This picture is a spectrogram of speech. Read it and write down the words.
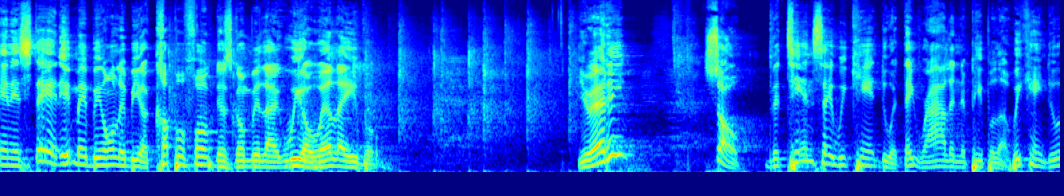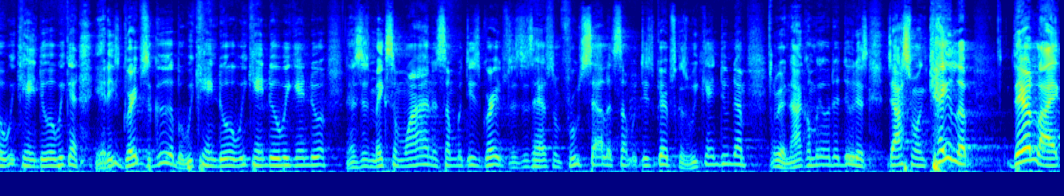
And instead, it may be only be a couple folk that's going to be like, we are well able. You ready? So, the 10 say we can't do it. They riling the people up. We can't do it. We can't do it. We can't. Yeah, these grapes are good, but we can't do it. We can't do it. We can't do it. Let's just make some wine and some with these grapes. Let's just have some fruit salad, some with these grapes, because we can't do them. We're not going to be able to do this. Joshua and Caleb, they're like,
